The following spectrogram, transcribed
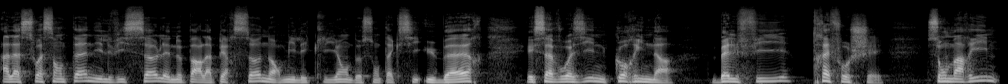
a la soixantaine, il vit seul et ne parle à personne, hormis les clients de son taxi Uber, et sa voisine Corinna, belle fille, très fauchée. Son mari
